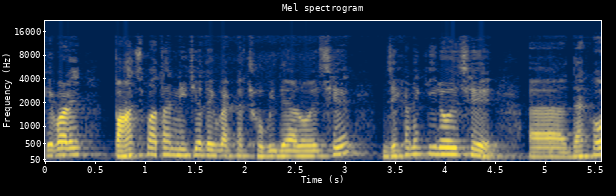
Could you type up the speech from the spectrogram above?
এবারে পাঁচ পাতার নিচে দেখবে একটা ছবি দেওয়া রয়েছে, যেখানে কি রয়েছে? দেখো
